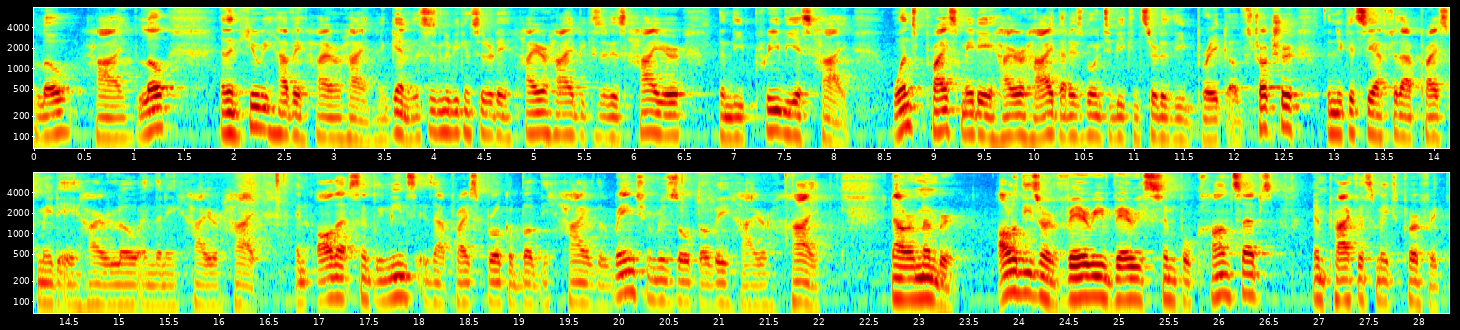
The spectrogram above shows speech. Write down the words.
low, high, low. And then here we have a higher high. Again, this is going to be considered a higher high because it is higher than the previous high. Once price made a higher high, that is going to be considered the break of structure. Then you can see after that price made a higher low and then a higher high. And all that simply means is that price broke above the high of the range and result of a higher high. Now remember, all of these are very, very simple concepts and practice makes perfect.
